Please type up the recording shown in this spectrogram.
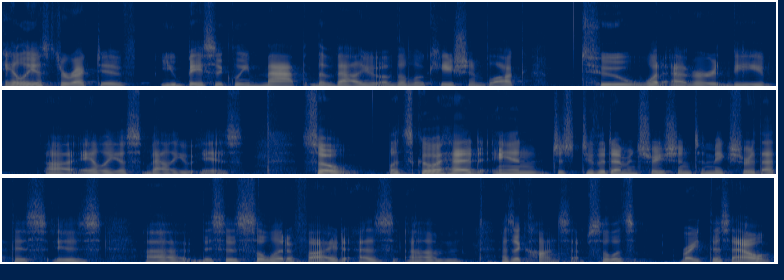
alias directive, you basically map the value of the location block to whatever the uh, alias value is. So let's go ahead and just do the demonstration to make sure that this is uh, this is solidified as um, as a concept. So let's write this out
